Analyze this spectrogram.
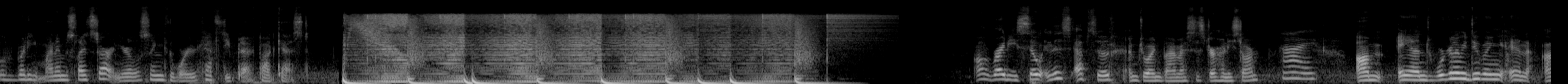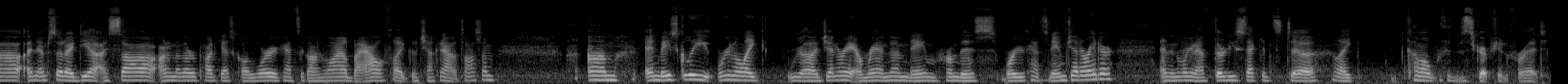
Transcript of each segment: Hello, everybody. My name is Light Star, and you're listening to the Warrior Cats Deep Dive podcast. Alrighty, so in this episode, I'm joined by my sister Honeystorm. Hi. Um, and we're gonna be doing an uh, an episode idea I saw on another podcast called Warrior Cats Have Gone Wild by Owlflight. Go check it out; it's awesome. Um, and basically, we're gonna like uh, generate a random name from this Warrior Cats name generator, and then we're gonna have 30 seconds to like come up with a description for it.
